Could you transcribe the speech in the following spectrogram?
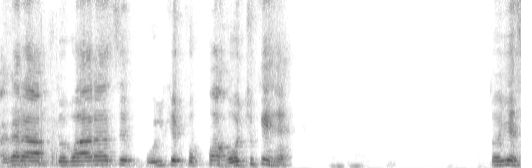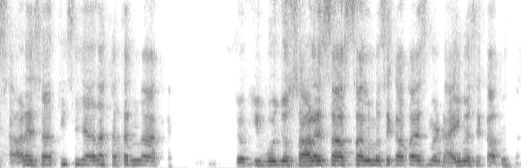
अगर आप दोबारा से फूल के कुप्पा हो चुके हैं तो ये साढ़े सात ही से ज़्यादा खतरनाक है, क्योंकि वो जो साढ़े सात साल में सिखाता है, इसमें ढाई में सिखा देता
